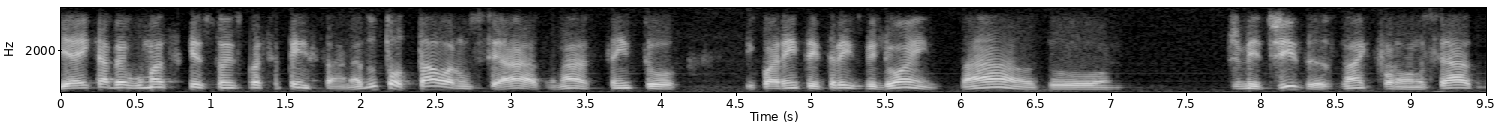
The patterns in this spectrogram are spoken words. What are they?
E aí cabe algumas questões para se pensar, né? Do total anunciado, né, 143 bilhões, né, do de medidas né, que foram anunciadas,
